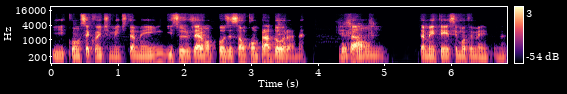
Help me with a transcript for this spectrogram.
E, consequentemente, também isso gera uma posição compradora, né? Exato. Então, também tem esse movimento, né?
